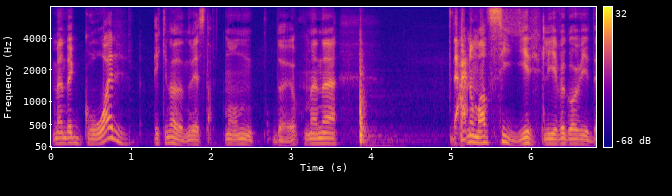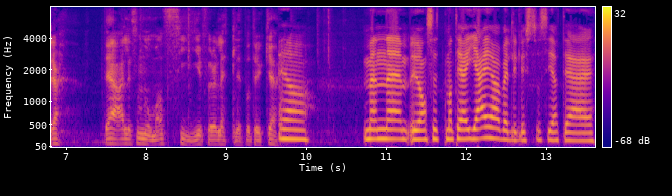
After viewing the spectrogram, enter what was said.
Men det går ikke nødvendigvis, da. Noen dør jo. Men uh, det er noe man sier. Livet går videre. Det er liksom noe man sier for å lette litt på trykket. Ja. Men uh, uansett, Mathea, jeg har veldig lyst til å si at jeg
